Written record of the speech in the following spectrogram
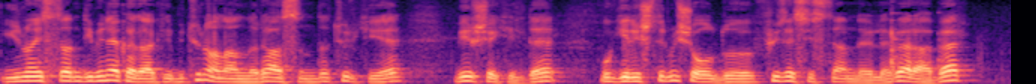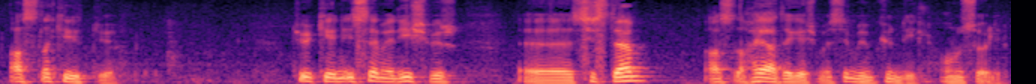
Yunanistan dibine kadar ki bütün alanları aslında Türkiye bir şekilde bu geliştirmiş olduğu füze sistemleriyle beraber aslında kilitliyor. Türkiye'nin istemediği hiçbir e, sistem aslında hayata geçmesi mümkün değil. Onu söyleyeyim.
